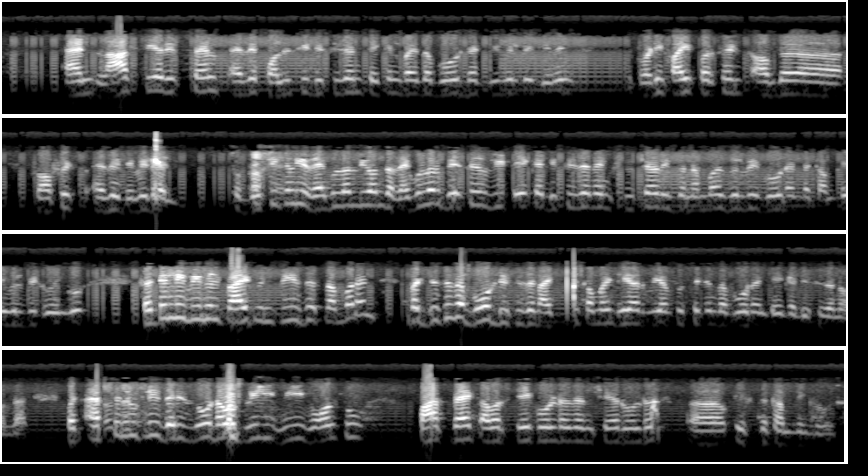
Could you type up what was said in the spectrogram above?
And last year itself, as a policy decision taken by the board that we will be giving 25% of the profits as a dividend. So basically, regularly on the regular basis, we take a decision in future if the numbers will be good and the company will be doing good. Certainly, we will try to increase this number, and but this is a board decision. I can comment here. We have to sit in the board and take a decision on that. But absolutely, there is no doubt we we want to pass back our stakeholders and shareholders uh, if the company grows.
